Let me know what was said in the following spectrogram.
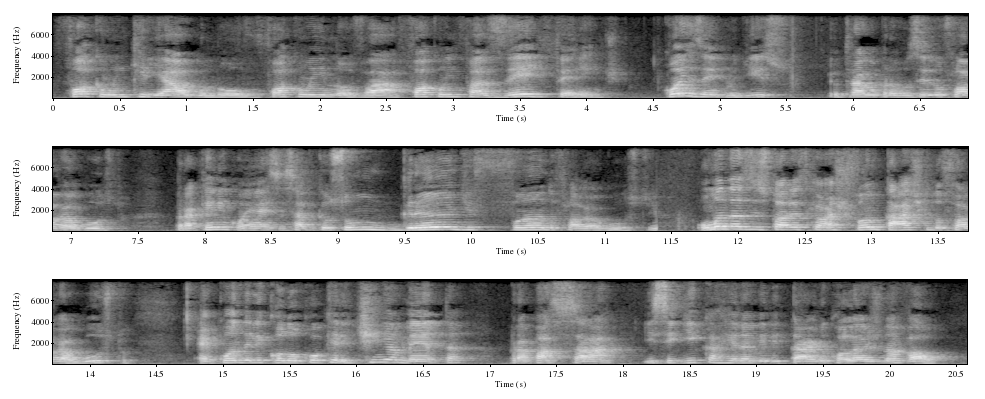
focam em criar algo novo, focam em inovar, focam em fazer diferente. Com exemplo disso, eu trago para vocês o Flávio Augusto. Para quem me conhece, sabe que eu sou um grande fã do Flávio Augusto. Uma das histórias que eu acho fantástica do Flávio Augusto é quando ele colocou que ele tinha meta para passar e seguir carreira militar no Colégio Naval.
